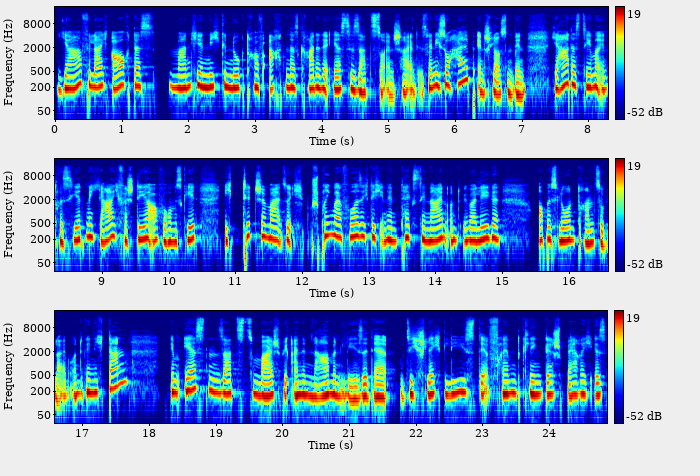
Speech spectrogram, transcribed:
ja, vielleicht auch, dass manche nicht genug darauf achten, dass gerade der erste Satz so entscheidend ist. Wenn ich so halb entschlossen bin, ja, das Thema interessiert mich, ja, ich verstehe auch, worum es geht, ich titsche mal, so ich spring mal vorsichtig in den Text hinein und überlege, ob es lohnt, dran zu bleiben. Und wenn ich dann im ersten Satz zum Beispiel einen Namen lese, der sich schlecht liest, der fremd klingt, der sperrig ist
